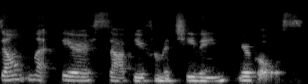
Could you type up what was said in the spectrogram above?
don't let fear stop you from achieving your goals.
